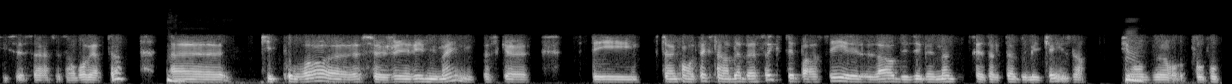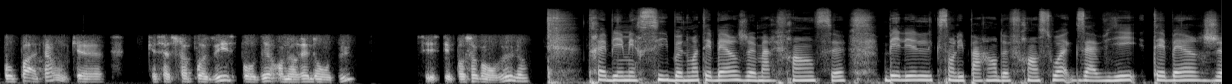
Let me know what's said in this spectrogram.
si ça, ça, ça s'en va vers ça, euh, qu'il pourra euh, se gérer lui-même, parce que c'est c'est un contexte semblable à ça qui s'est passé lors des événements du 13 octobre 2015. Là. Puis Mm. on on- faut, faut, pas attendre que, que ça se reproduise pour dire on aurait donc. C'est c'est pas ça qu'on veut, là. Très bien, merci. Benoît Théberge, Marie-France Bellil, qui sont les parents de François Xavier Théberge,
